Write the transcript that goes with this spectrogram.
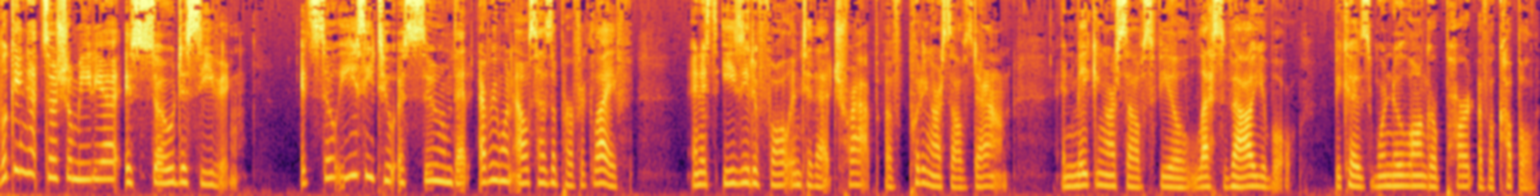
Looking at social media is so deceiving. It's so easy to assume that everyone else has a perfect life, and it's easy to fall into that trap of putting ourselves down and making ourselves feel less valuable because we're no longer part of a couple.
